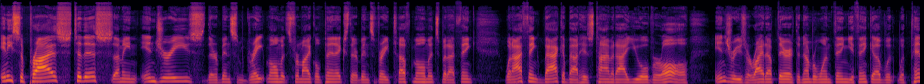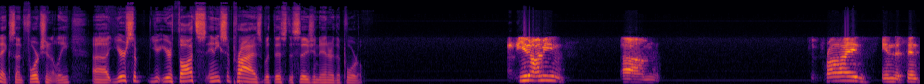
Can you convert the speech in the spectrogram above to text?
Any surprise to this? I mean, injuries, there have been some great moments for Michael Penix, there have been some very tough moments, but I think when I think back about his time at IU overall, injuries are right up there at the number one thing you think of with with Penix. Unfortunately, uh, your your thoughts? Any surprise with this decision to enter the portal? You know, I mean, um, surprise in the sense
